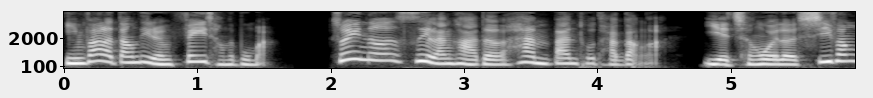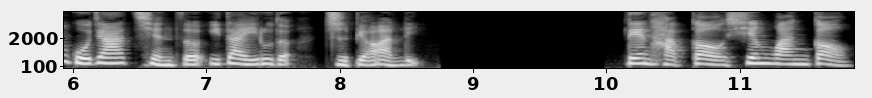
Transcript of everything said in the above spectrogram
引发了当地人非常的不满。所以呢，斯里兰卡的汉班托塔港啊。也成为了西方国家谴责“一带一路”的指标案例。联合国成员国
